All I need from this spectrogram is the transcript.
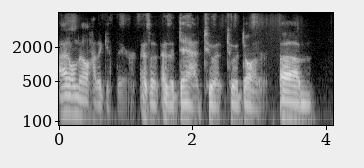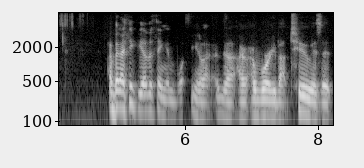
i don't know how to get there as a as a dad to a to a daughter. Um but I think the other thing, and you know, I worry about too, is that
